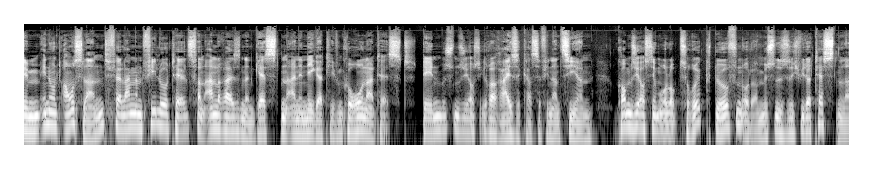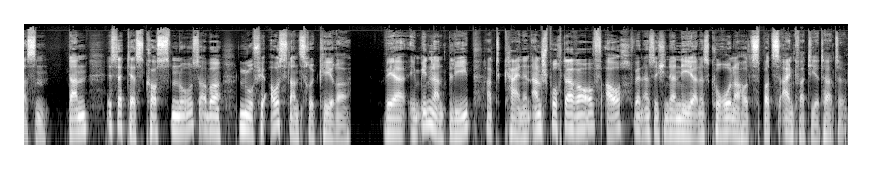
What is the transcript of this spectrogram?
Im In- und Ausland verlangen viele Hotels von anreisenden Gästen einen negativen Corona-Test. Den müssen sie aus ihrer Reisekasse finanzieren. Kommen sie aus dem Urlaub zurück, dürfen oder müssen sie sich wieder testen lassen. Dann ist der Test kostenlos, aber nur für Auslandsrückkehrer. Wer im Inland blieb, hat keinen Anspruch darauf, auch wenn er sich in der Nähe eines Corona-Hotspots einquartiert hatte.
